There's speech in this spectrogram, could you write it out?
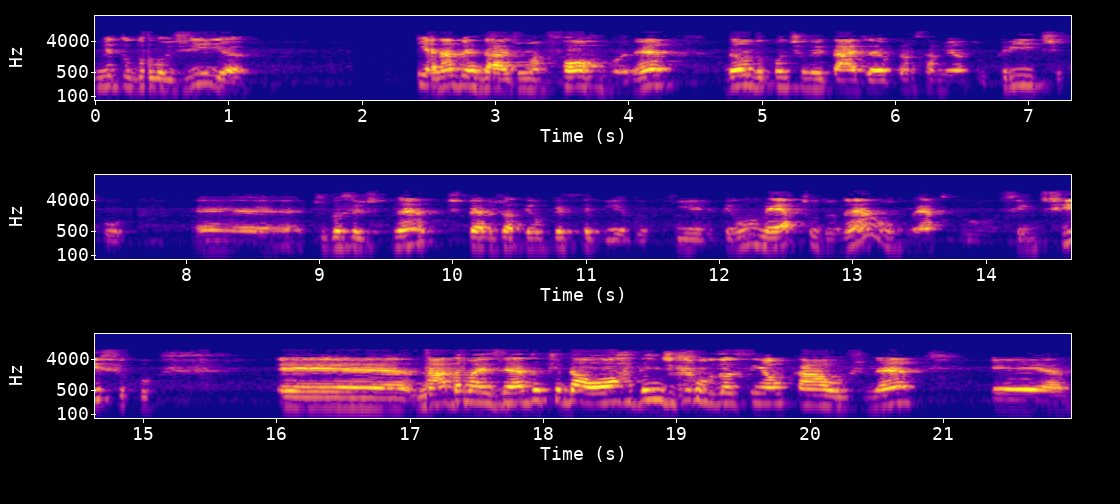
metodologia, que é, na verdade, uma forma, né, dando continuidade ao pensamento crítico, é, que vocês, né, espero já tenham percebido que ele tem um método, né, um método científico, é, nada mais é do que dar ordem, digamos assim, ao caos, né? É,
